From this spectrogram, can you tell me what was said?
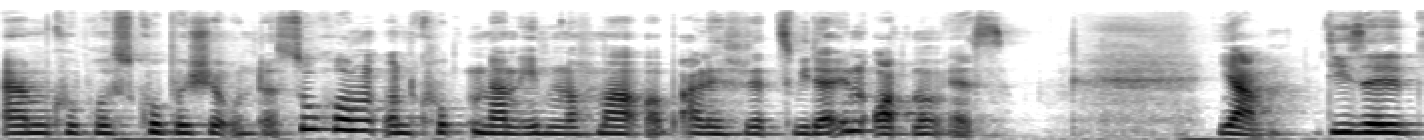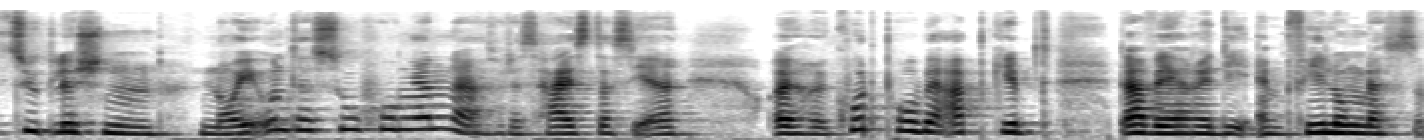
ähm, koproskopische Untersuchung und gucken dann eben nochmal, ob alles jetzt wieder in Ordnung ist. Ja, diese zyklischen Neuuntersuchungen, also das heißt, dass ihr eure Kotprobe abgibt. Da wäre die Empfehlung, dass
